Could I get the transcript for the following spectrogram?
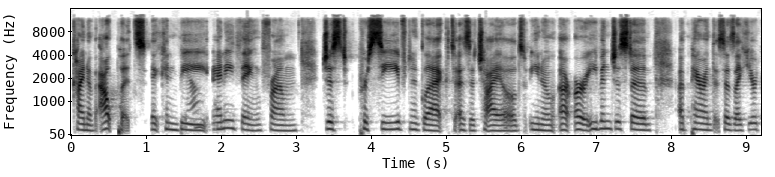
kind of outputs. It can be yeah. anything from just perceived neglect as a child, you know, or, or even just a, a parent that says, like, you're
